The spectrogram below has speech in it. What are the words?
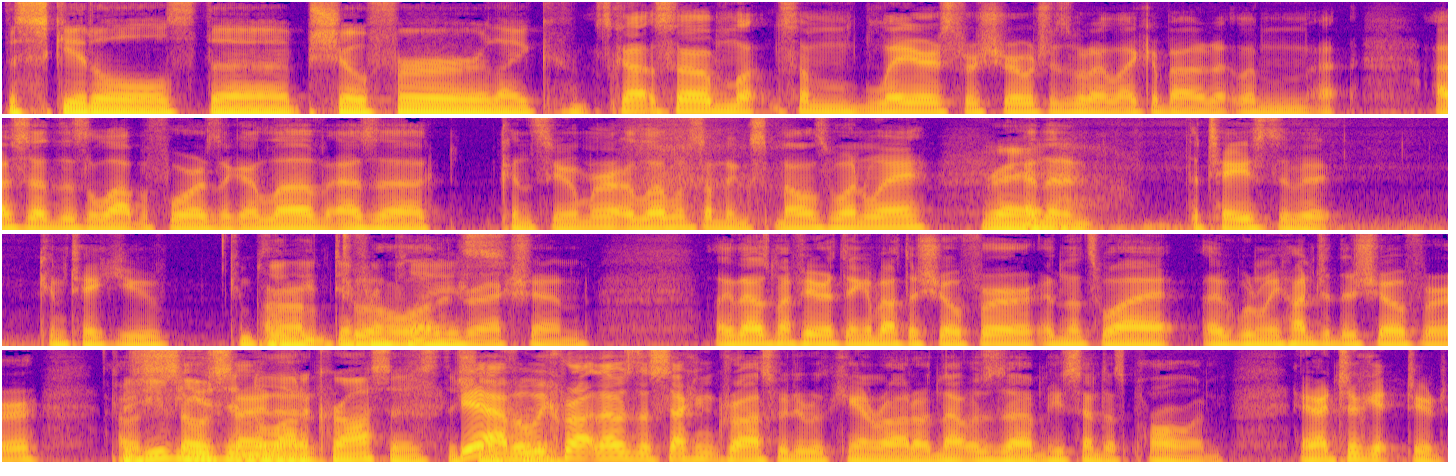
the Skittles, the chauffeur. Like It's got some some layers for sure, which is what I like about it. I- I've said this a lot before. Is like I love as a consumer. I love when something smells one way, right, and then the taste of it can take you completely um, to a different whole other direction. Like that was my favorite thing about the chauffeur, and that's why like when we hunted the chauffeur, Because you've so used it in a lot of crosses. The yeah, but we chauffeur. cro- that was the second cross we did with Colorado, and that was um, he sent us pollen, and I took it, dude,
